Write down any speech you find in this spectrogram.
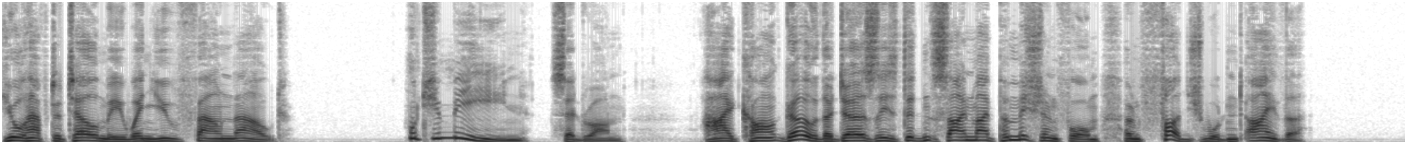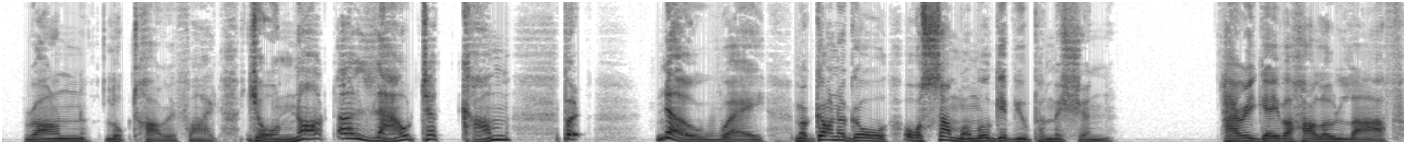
You'll have to tell me when you've found out. What do you mean? said Ron. I can't go. The Dursleys didn't sign my permission form, and Fudge wouldn't either. Ron looked horrified. You're not allowed to come? But no way. McGonagall or someone will give you permission. Harry gave a hollow laugh.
